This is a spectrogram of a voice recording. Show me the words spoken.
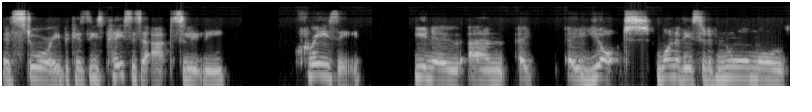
a story because these places are absolutely crazy. You know, um, a, a yacht, one of these sort of normal,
